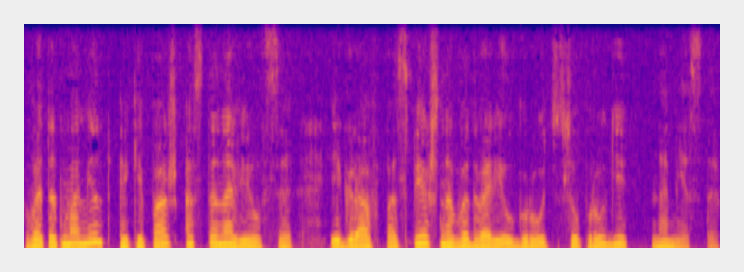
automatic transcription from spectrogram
В этот момент экипаж остановился, и граф поспешно водворил грудь супруги на место.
